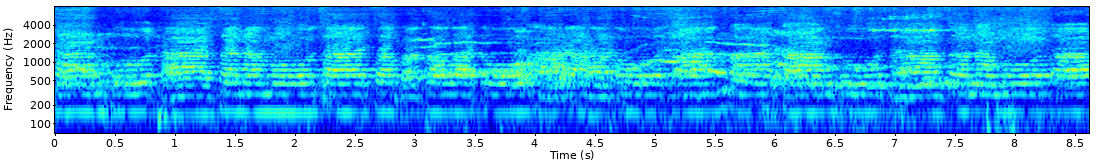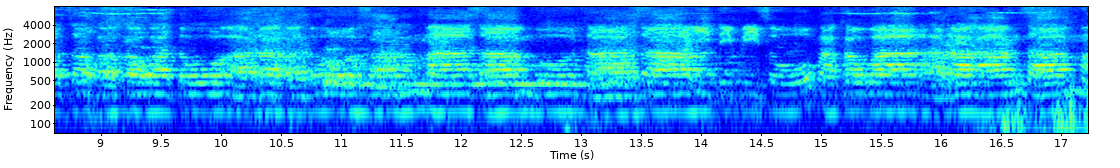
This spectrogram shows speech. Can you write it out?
สัมพุทธัสสะนะโมตัสสะภะคะวะโตอะระหะโตสัมมาสัมพุทธัสสะนะโมตัสสะภะคะวะโตอะระหะโตสัมมาสัมพุทธัสสะอิติปิโสภะคะวะอะระหังสัมมา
